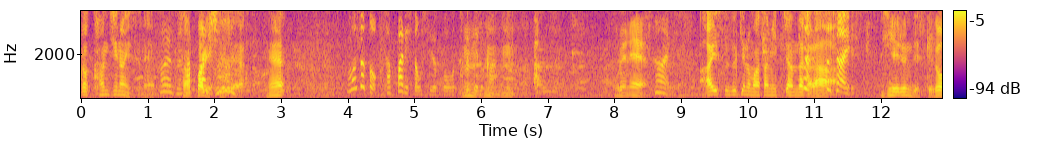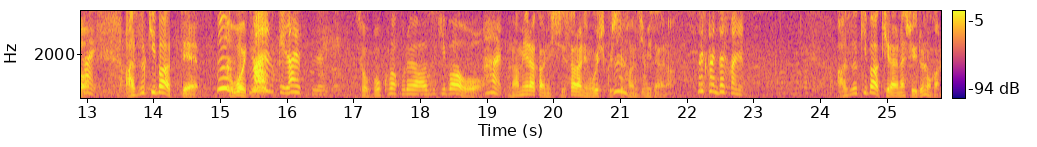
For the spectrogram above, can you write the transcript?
が感じないんですよねね。さっぱりしてて、さっね。もうちょっとさっぱりしたお汁粉を食べてる感じ、うんうんうん。あこれねはいアイス好きのまさみっちゃんだから はい。言えるんですけど、はい。小豆バーって覚えてる、大好き大好きです。そう僕はこれ小豆バーをはい。滑らかにしてさらに美味しくして感じみたいな、確かに確かに。小豆バー嫌いな人いるのかな？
